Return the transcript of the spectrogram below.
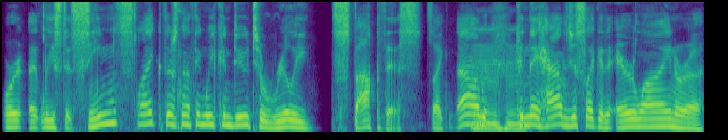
or at least it seems like there's nothing we can do to really stop this. It's like, oh, Mhm. can they have just like an airline or a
